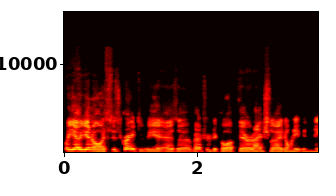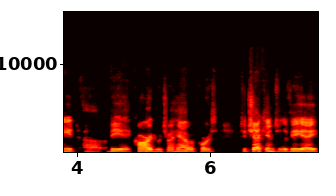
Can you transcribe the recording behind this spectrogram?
well, yeah, you know, it's just great to be as a veteran to go up there. And actually, I don't even need a VA card, which I have, of course, to check into the VA.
